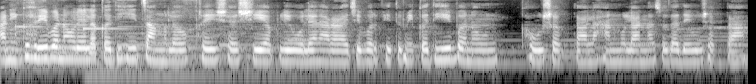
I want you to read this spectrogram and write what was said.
आणि घरी बनवलेलं कधीही चांगलं फ्रेश अशी आपली ओल्या नारळाची बर्फी तुम्ही कधीही बनवून खाऊ शकता. लहान मुलांनासुद्धा देऊ शकता.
